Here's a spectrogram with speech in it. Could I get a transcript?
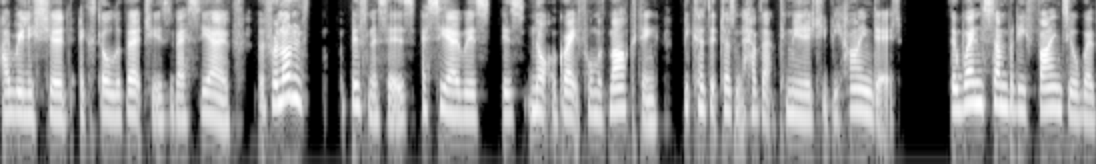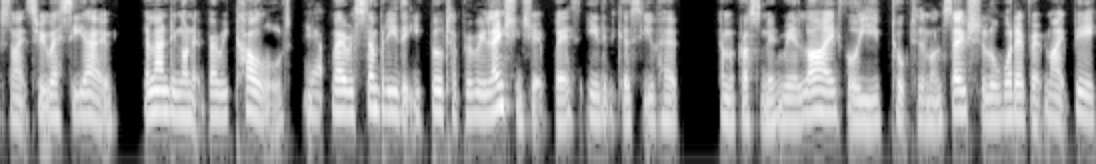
I really should extol the virtues of SEO. But for a lot of businesses, SEO is is not a great form of marketing because it doesn't have that community behind it. So when somebody finds your website through SEO, they're landing on it very cold. Yeah. Whereas somebody that you've built up a relationship with, either because you have come across them in real life or you've talked to them on social or whatever it might be,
